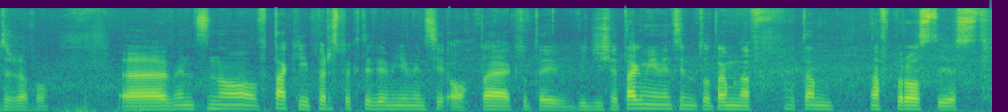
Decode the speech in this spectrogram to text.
drzewo. E, więc no w takiej perspektywie mniej więcej, o, tak jak tutaj widzicie, tak mniej więcej, no to tam na, tam na wprost jest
